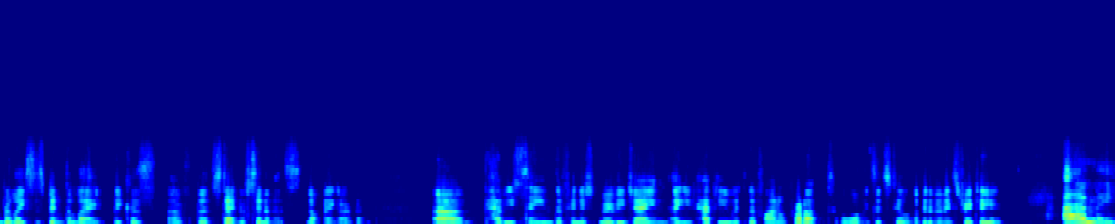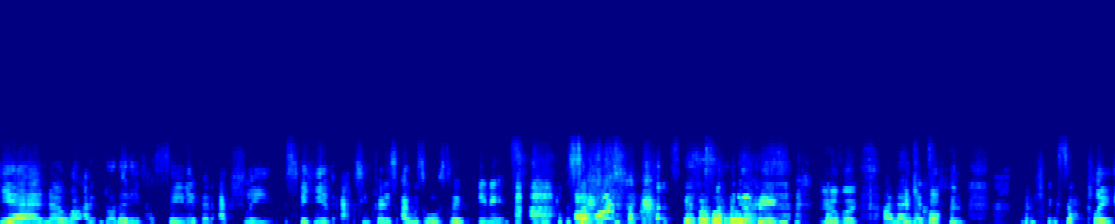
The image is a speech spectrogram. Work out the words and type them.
release has been delayed because of the state of cinemas not being open. Um, have you seen the finished movie, Jane? Are you happy with the final product, or is it still a bit of a mystery to you? Um, yeah, no. Well, I, not only have I seen it, but actually, speaking of acting credits, I was also in it. So oh, this is amazing. You're like I know Hitchcock. exactly,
